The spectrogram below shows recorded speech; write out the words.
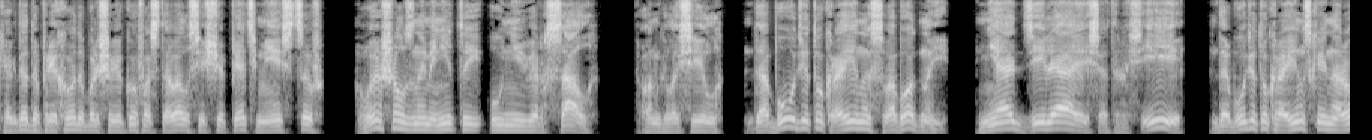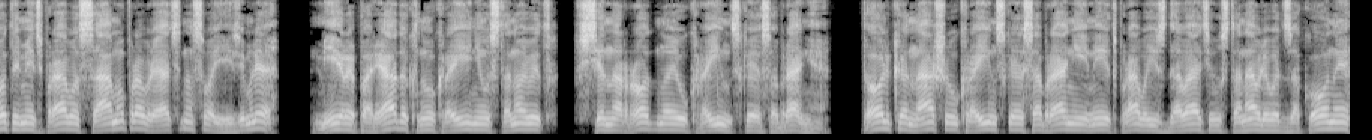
когда до прихода большевиков оставалось еще пять месяцев, вышел знаменитый «Универсал». Он гласил «Да будет Украина свободной, не отделяясь от России, да будет украинский народ иметь право сам управлять на своей земле. Мир и порядок на Украине установит Всенародное Украинское собрание. Только наше Украинское собрание имеет право издавать и устанавливать законы,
